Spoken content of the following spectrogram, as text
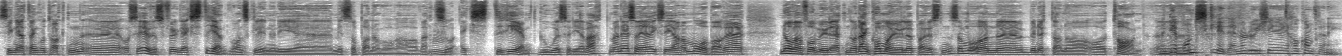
signert den kontrakten. Eh, og så er jo det selvfølgelig ekstremt vanskelig når de eh, midtstopperne våre har vært mm. så ekstremt gode som de har vært. Men det som Erik sier, han må bare, når han får muligheten, og den kommer jo i løpet av høsten, så må han eh, benytte den og, og ta den. Men det er vanskelig det, når du ikke har kamptrening?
